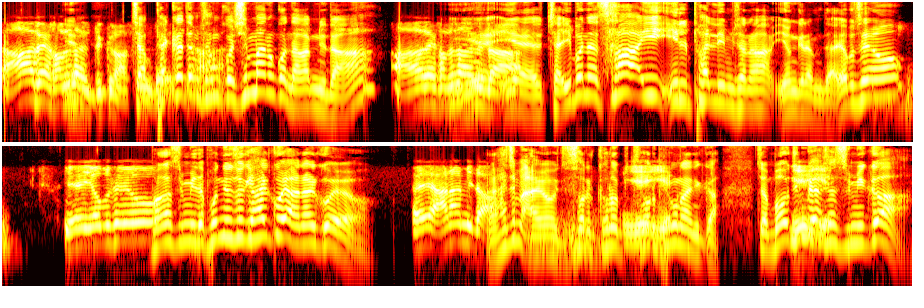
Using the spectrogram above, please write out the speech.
아, 네, 감사합니다. 예. 듣고 자, 왔습니다. 백화점 상품권 10만 원권 나갑니다. 아, 네, 감사합니다. 예, 예. 자, 이번엔 4218님 전화 연결합니다. 여보세요? 예, 여보세요? 반갑습니다. 본인 소개 할 거예요, 안 할 거예요? 예, 안 합니다. 아, 하지 마요. 서로, 서로, 예, 서로 예. 피곤하니까. 자, 뭐 예, 예. 준비하셨습니까?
